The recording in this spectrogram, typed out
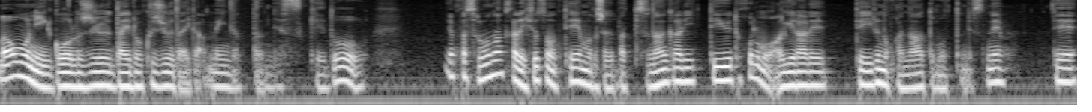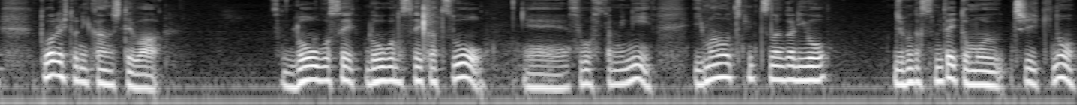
まあ主に50代60代がメインだったんですけどやっぱその中で一つのテーマとしてはやっぱつながりっていうところも挙げられてているのかなと思ったんですね。でとある人に関してはその老後せ老後の生活を、えー、過ごすために今のうちにつながりを自分が住みたいと思う地域の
